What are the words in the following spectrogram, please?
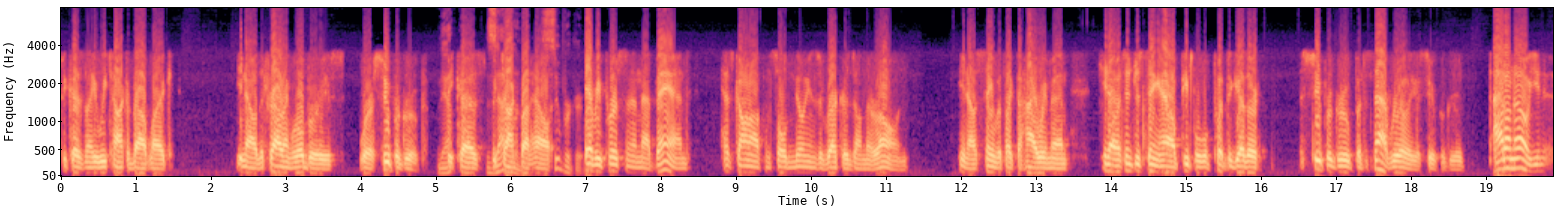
because like we talk about like you know the Traveling Wilburys were a supergroup Yeah. because we Zeppelin, talk about how supergroup. every person in that band has gone off and sold millions of records on their own. You know, same with like the Highwaymen. You know, it's interesting how people will put together a supergroup, but it's not really a supergroup. I don't know. You know,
